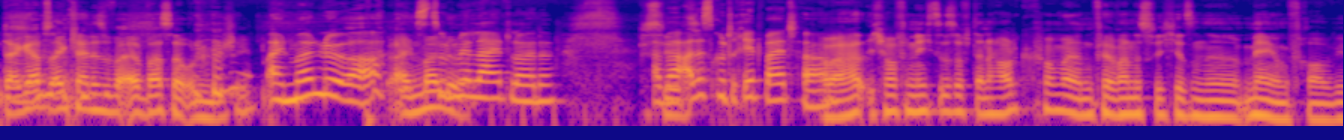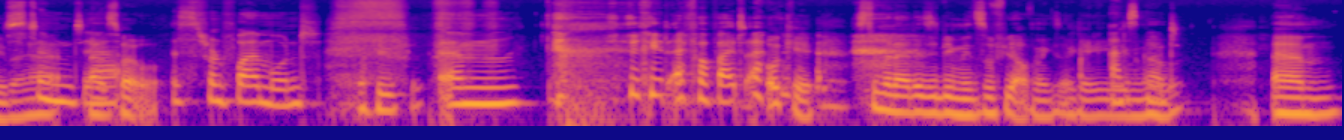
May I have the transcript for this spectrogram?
Da gab es ein kleines Wasserungeschick. ein Malheur. Ein Es tut Malheur. mir leid, Leute. Aber alles gut, red weiter. Aber ich hoffe, nichts ist auf deine Haut gekommen, weil dann verwandelst du dich jetzt in eine Meerjungfrau wie bei Stimmt, ja. H2O. Es ist schon Vollmond. Hilfe. ähm, red einfach weiter. Okay, es tut mir leid, dass ich dem jetzt so viel Aufmerksamkeit gegeben Alles gut. habe. Ähm,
